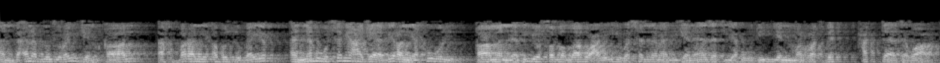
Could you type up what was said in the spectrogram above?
أنبأنا ابن جريج قال أخبرني أبو الزبير أنه سمع جابرا يقول قام النبي صلى الله عليه وسلم لجنازة يهودي مرت به حتى توارت.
